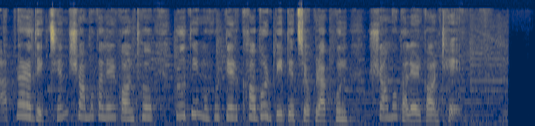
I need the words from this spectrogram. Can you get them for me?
আপনারা দেখছেন সমকালের কণ্ঠ। প্রতি মুহূর্তের খবর পেতে চোখ রাখুন সমকালের কণ্ঠে।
